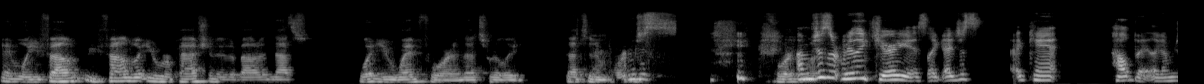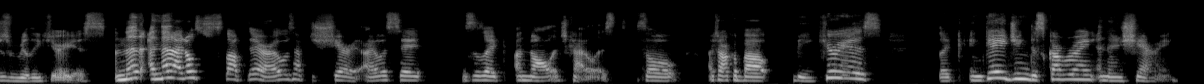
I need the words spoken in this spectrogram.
and well, you found you found what you were passionate about, and that's what you went for, and that's really that's an important. I'm just, important I'm just really curious. Like I just I can't help it. Like I'm just really curious, and then and then I don't stop there. I always have to share it. I always say this is like a knowledge catalyst. So I talk about being curious, like engaging, discovering, and then sharing.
